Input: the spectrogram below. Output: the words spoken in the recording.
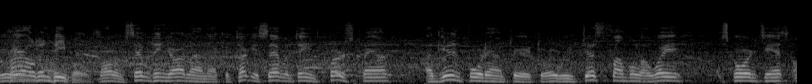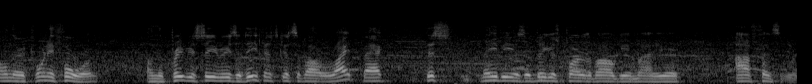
Yeah, Carlton Peoples. Ball on 17-yard line now. Kentucky 17, first down again in four-down territory. We've just fumbled away a scoring chance on their 24. On the previous series, the defense gets the ball right back. This maybe is the biggest part of the ball game right here offensively.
